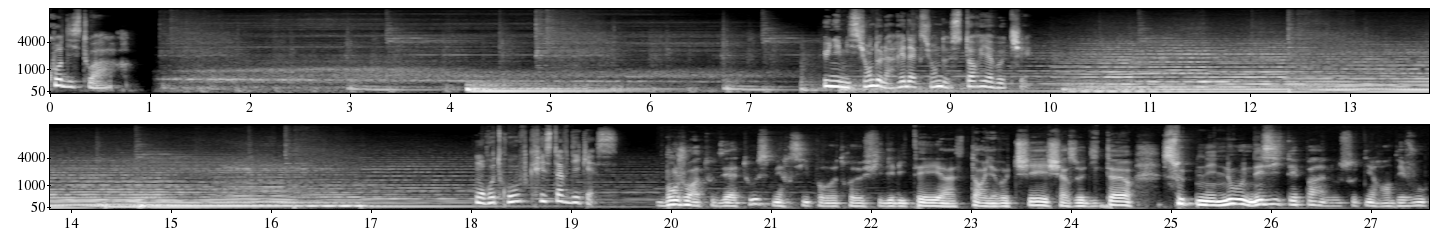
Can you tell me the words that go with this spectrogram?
Cours d'histoire. Une émission de la rédaction de Storia Voce. On retrouve Christophe Dickès. Bonjour à toutes et à tous, merci pour votre fidélité à Storia Voce, chers auditeurs. Soutenez-nous, n'hésitez pas à nous soutenir. Rendez-vous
